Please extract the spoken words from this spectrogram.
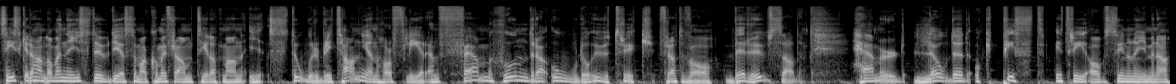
Sist ska det handla om en ny studie som har kommit fram till att man i Storbritannien har fler än 500 ord och uttryck för att vara berusad. Hammered, loaded och pissed är tre av synonymerna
